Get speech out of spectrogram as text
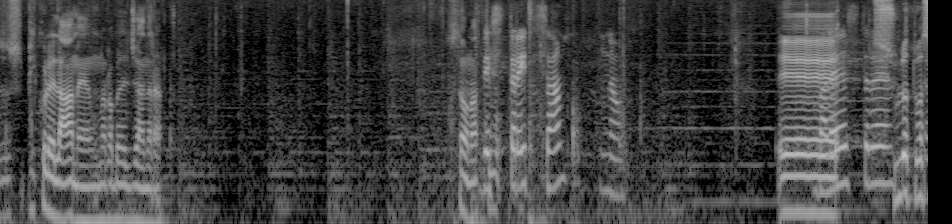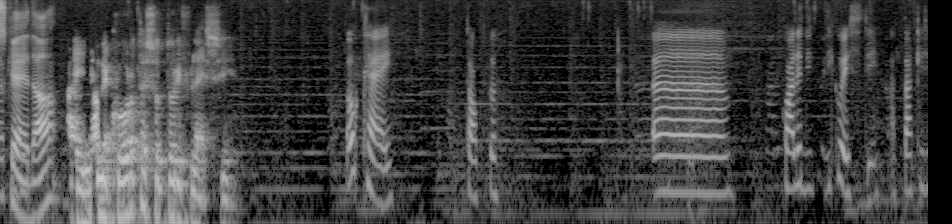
su piccole lame, una roba del genere. Sto un attimo. Destrezza? No. Eh, Palestre, sulla tua scheda, Hai lame corte sotto riflessi. Ok. Top. Eh, quale di, di questi? Attacchi...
